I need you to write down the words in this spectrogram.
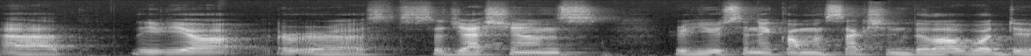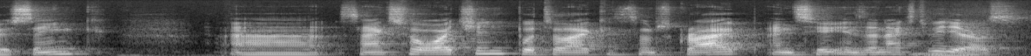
uh, leave your uh, suggestions reviews in the comment section below. What do you think? Uh, thanks for watching. Put a like and subscribe and see you in the next videos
